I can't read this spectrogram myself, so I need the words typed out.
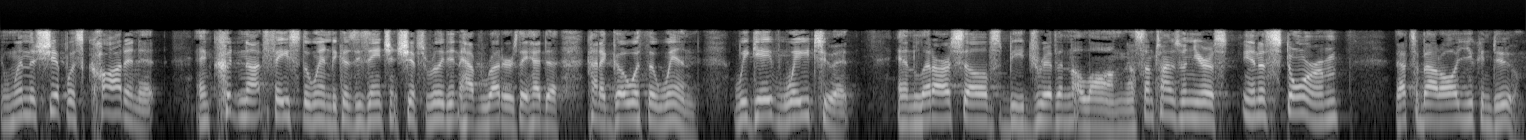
And when the ship was caught in it and could not face the wind because these ancient ships really didn't have rudders, they had to kind of go with the wind. We gave way to it and let ourselves be driven along. Now, sometimes when you're in a storm, that's about all you can do.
